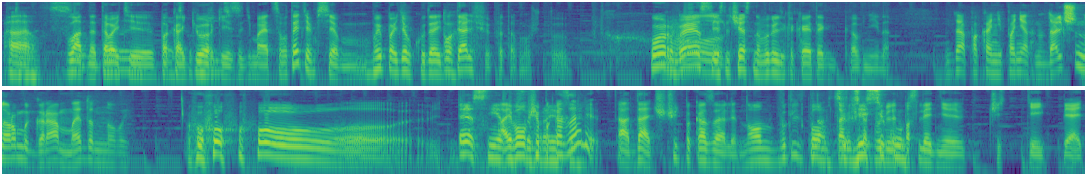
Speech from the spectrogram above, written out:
А, Да. ладно, давайте, Давайте пока покажите. Георгий занимается вот этим всем, мы пойдем куда-нибудь По- дальше, потому что... Хор Ну- ВС, если честно, выглядит какая-то говнина. Да, пока непонятно. Дальше норм игра, Мэдден новый. S нет. а его вообще проехали. показали? А, да, чуть-чуть показали, но он выглядит, по-моему, Да, так же, 10 как секунд. последние частей 5.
